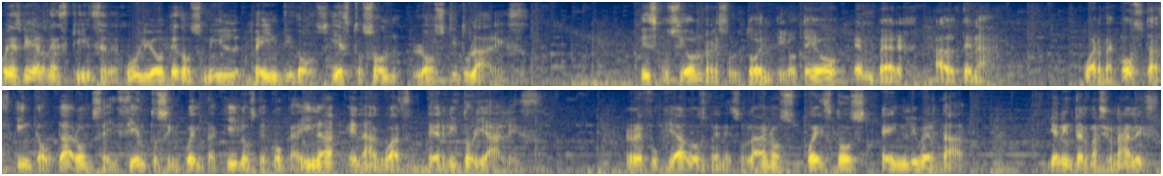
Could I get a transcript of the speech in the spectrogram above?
Hoy es viernes 15 de julio de 2022 y estos son los titulares. Discusión resultó en tiroteo en Berg Altena. Guardacostas incautaron 650 kilos de cocaína en aguas territoriales. Refugiados venezolanos puestos en libertad. Bien internacionales.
